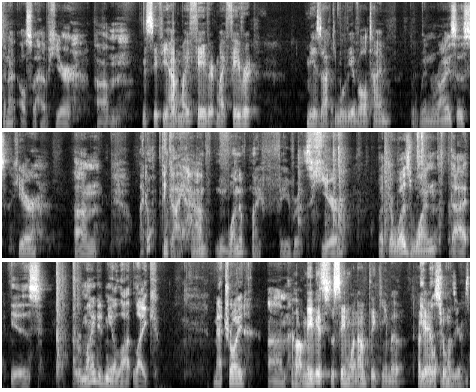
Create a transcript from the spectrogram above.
Then I also have here. Um, Let's see if you have my favorite, my favorite Miyazaki movie of all time. The Wind Rises here. Um, I don't think I have one of my favorites here, but there was one that is. It reminded me a lot like Metroid. Um, Oh, maybe it's the same one I'm thinking about. Okay, which one's one- yours?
